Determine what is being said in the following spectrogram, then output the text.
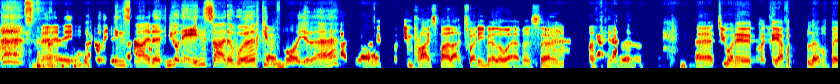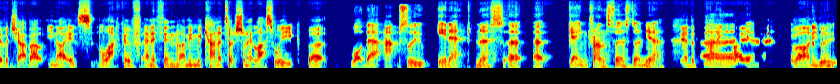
Mate, you got the insider. You got the insider working for you there. fucking priced by like 20 mil or whatever. So, uh, do you want to quickly have a little bit of a chat about United's lack of anything? I mean, we kind of touched on it last week, but What their absolute ineptness at, at getting transfers done? Yeah, yeah, the panic Uh, yeah. Cavani, mate.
